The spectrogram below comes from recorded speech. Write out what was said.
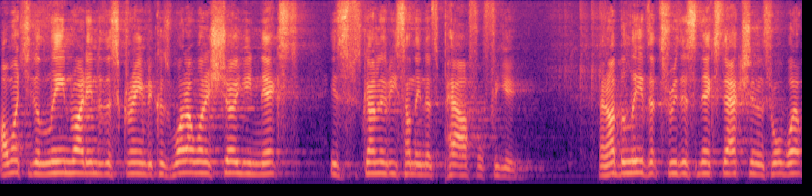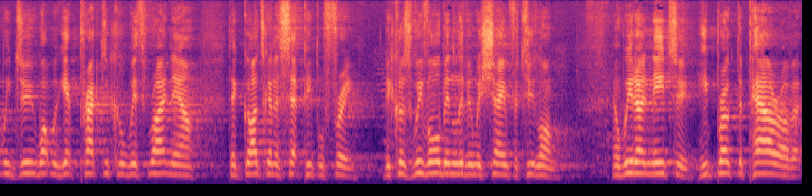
I want you to lean right into the screen because what I want to show you next is going to be something that's powerful for you. And I believe that through this next action and through what we do, what we get practical with right now, that God's going to set people free because we've all been living with shame for too long and we don't need to. He broke the power of it.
